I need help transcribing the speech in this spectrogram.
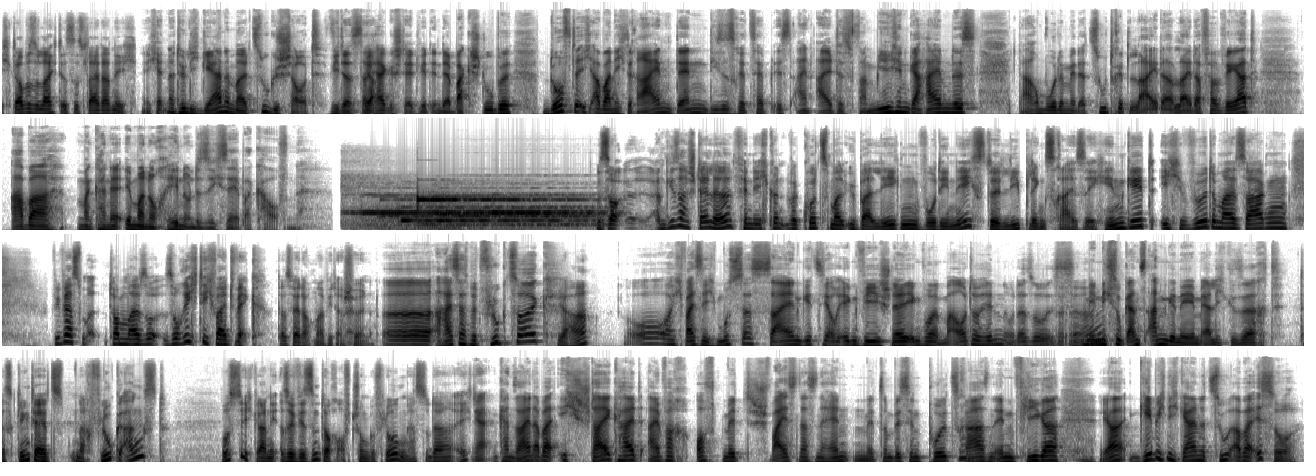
Ich glaube, so leicht ist es leider nicht. Ich hätte natürlich gerne mal zugeschaut, wie das da ja. hergestellt wird in der Backstube. Durfte ich aber nicht rein, denn dieses Rezept ist ein altes Familiengeheimnis. Darum wurde mir der Zutritt leider, leider verwehrt. Aber man kann ja immer noch hin und es sich selber kaufen. So, äh, an dieser Stelle finde ich, könnten wir kurz mal überlegen, wo die nächste Lieblingsreise hingeht. Ich würde mal sagen, wie wär's, Tom, mal so, so richtig weit weg? Das wäre doch mal wieder schön. Äh, heißt das mit Flugzeug? Ja. Oh, ich weiß nicht, muss das sein? Geht es nicht auch irgendwie schnell irgendwo mit dem Auto hin oder so? Ist äh. mir nicht so ganz angenehm, ehrlich gesagt. Das klingt ja jetzt nach Flugangst. Wusste ich gar nicht. Also wir sind doch oft schon geflogen. Hast du da echt? Ja, kann sein, aber ich steige halt einfach oft mit schweißnassen Händen, mit so ein bisschen Pulsrasen hm. in den Flieger. Ja, gebe ich nicht gerne zu, aber ist so.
